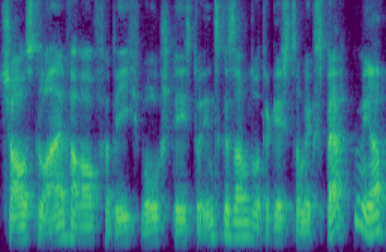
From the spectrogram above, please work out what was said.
Schaust du einfach auch für dich, wo stehst du insgesamt oder gehst zum Experten, ja?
